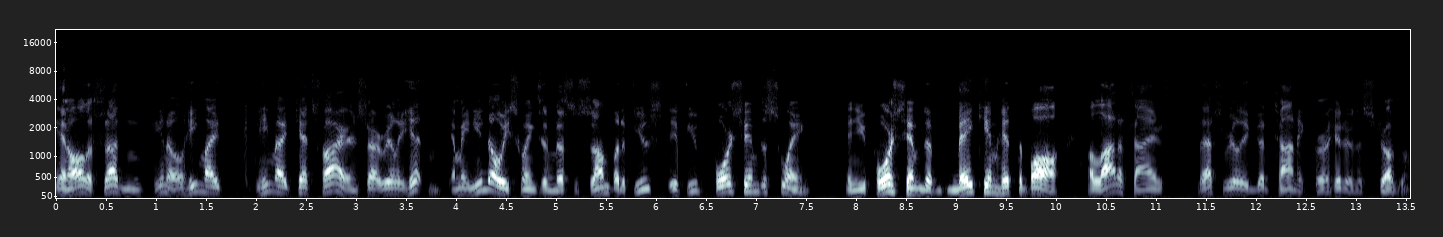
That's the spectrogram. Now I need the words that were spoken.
And all of a sudden, you know, he might he might catch fire and start really hitting. I mean, you know he swings and misses some, but if you if you force him to swing and you force him to make him hit the ball, a lot of times that's really a good tonic for a hitter that's struggling.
